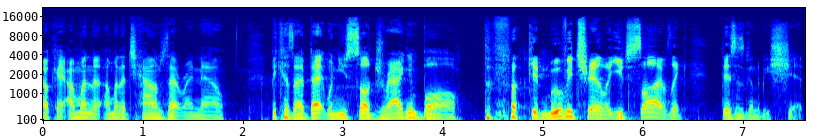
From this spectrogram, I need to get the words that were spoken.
okay. I'm gonna I'm gonna challenge that right now because I bet when you saw Dragon Ball, the fucking movie trailer, you saw it was like this is gonna be shit.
